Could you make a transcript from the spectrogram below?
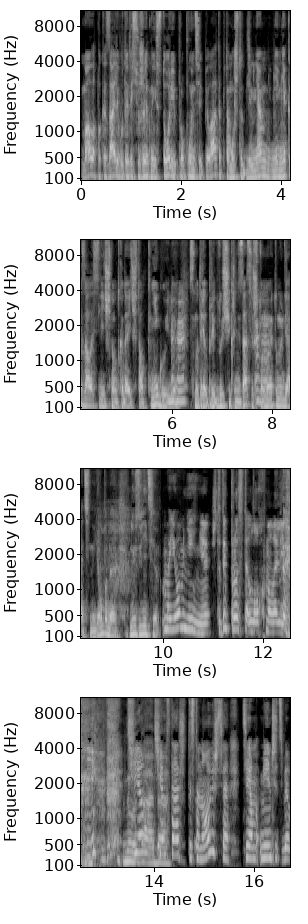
мало показали вот этой сюжетной истории про Понтия Пилата, потому что для меня, мне, мне казалось лично, вот когда я читал книгу или uh-huh. смотрел предыдущие экранизации, что uh-huh. ну это нудятина ебаная. Ну извините. Мое мнение, что ты просто лох малолетний. Ну чем старше ты становишься, тем меньше тебя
